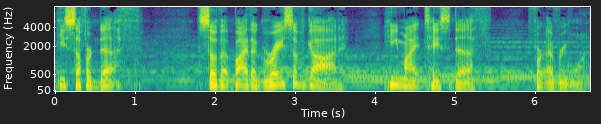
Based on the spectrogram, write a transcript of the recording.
he suffered death, so that by the grace of God he might taste death for everyone.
